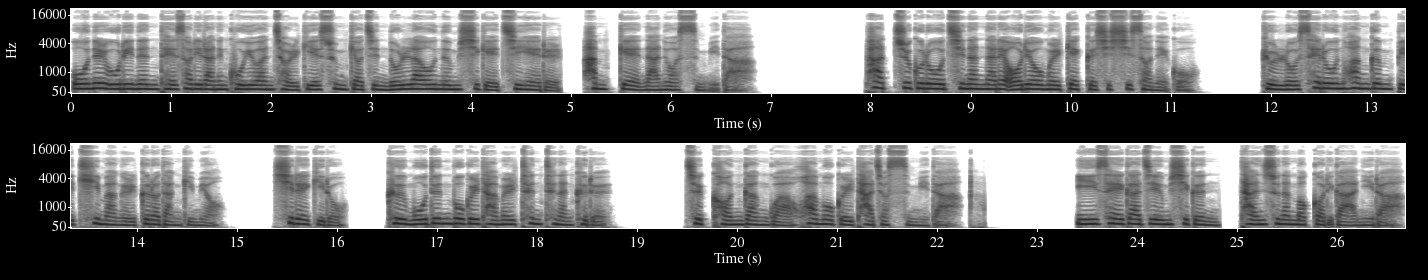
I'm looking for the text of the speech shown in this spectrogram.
오늘 우리는 대설이라는 고요한 절기에 숨겨진 놀라운 음식의 지혜를 함께 나누었습니다. 팥죽으로 지난날의 어려움을 깨끗이 씻어내고 귤로 새로운 황금빛 희망을 끌어당기며 시래기로 그 모든 복을 담을 튼튼한 그릇, 즉 건강과 화목을 다졌습니다. 이 세 가지 음식은 단순한 먹거리가 아니라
